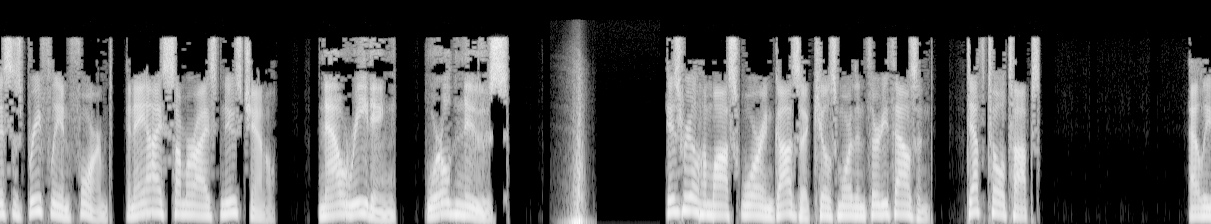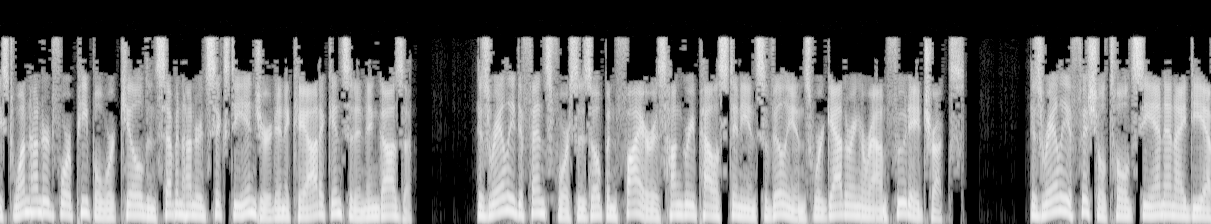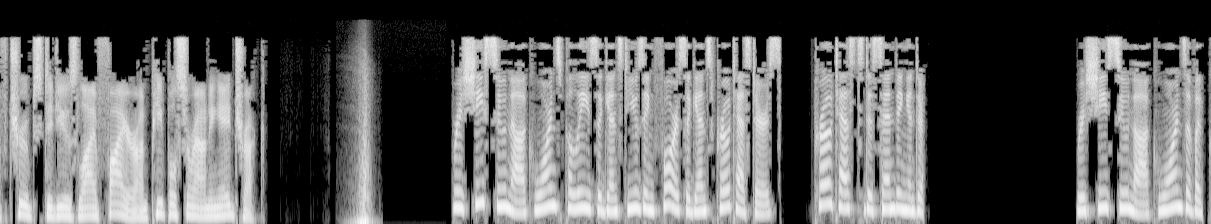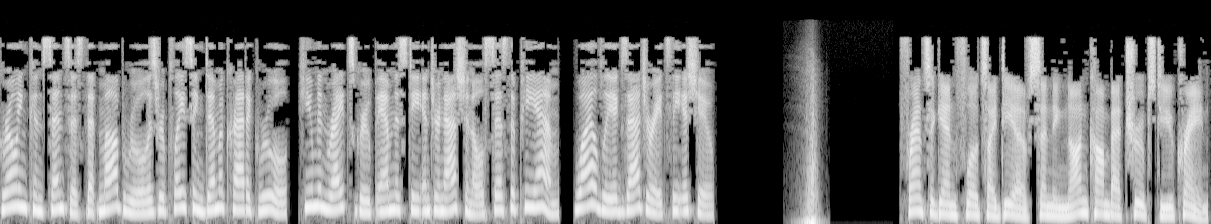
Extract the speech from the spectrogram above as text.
This is Briefly Informed, an AI summarized news channel. Now reading World News. Israel Hamas war in Gaza kills more than 30,000. Death toll tops. At least 104 people were killed and 760 injured in a chaotic incident in Gaza. Israeli defense forces opened fire as hungry Palestinian civilians were gathering around food aid trucks. Israeli official told CNN IDF troops did use live fire on people surrounding aid truck. Rishi Sunak warns police against using force against protesters. Protests descending into Rishi Sunak warns of a growing consensus that mob rule is replacing democratic rule. Human rights group Amnesty International says the PM wildly exaggerates the issue. France again floats idea of sending non-combat troops to Ukraine.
